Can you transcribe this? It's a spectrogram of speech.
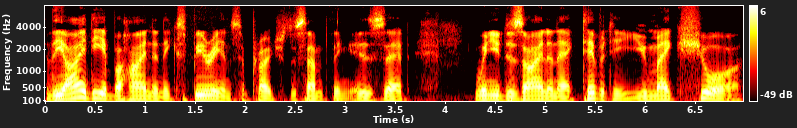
the idea behind an experience approach to something is that when you design an activity, you make sure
